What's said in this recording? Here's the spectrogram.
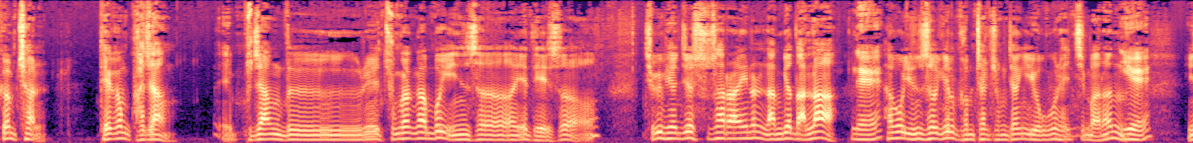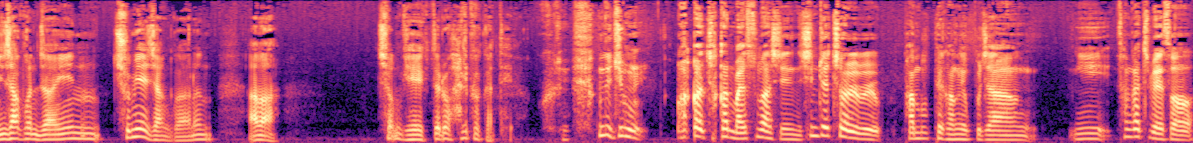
검찰 대검 과장 예, 부장들의 중간 간부 인사에 대해서 지금 현재 수사 라인을 남겨달라 네. 하고 윤석열 검찰총장이 요구를 했지만은 예. 인사권자인 추미애 장관은 아마 처음 계획대로 할 것 같아요. 그래. 근데 지금 아까 잠깐 말씀하신 심재철 반부패 강력부장 상가집에서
